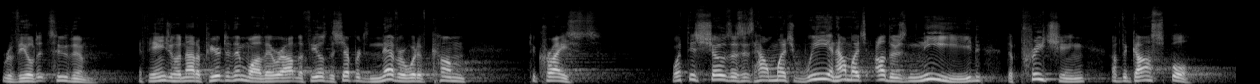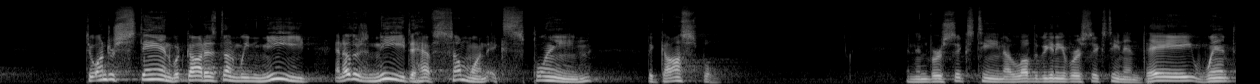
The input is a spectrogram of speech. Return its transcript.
revealed it to them. If the angel had not appeared to them while they were out in the fields, the shepherds never would have come to Christ. What this shows us is how much we and how much others need the preaching of the gospel. To understand what God has done, we need, and others need, to have someone explain the gospel. And then verse 16, I love the beginning of verse 16, and they went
